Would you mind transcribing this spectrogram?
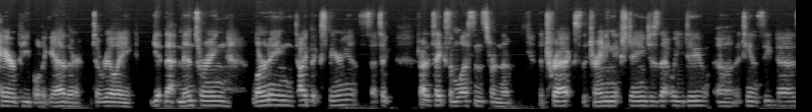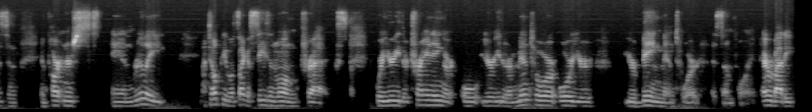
pair people together to really get that mentoring, learning type experience. I took, try to take some lessons from the the TREX, the training exchanges that we do, uh, that TNC does, and and partners, and really, I tell people it's like a season long TREX where you're either training or, or you're either a mentor or you're you're being mentored at some point. Everybody,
